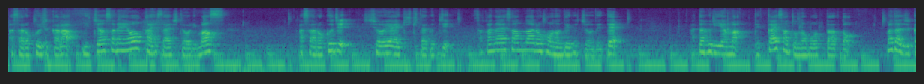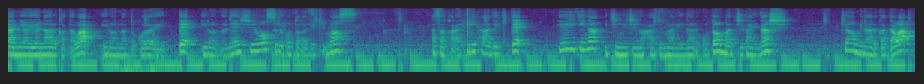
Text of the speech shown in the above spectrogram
朝6時から日朝練を開催しております。朝6時塩屋駅北口魚屋さんのある方の出口を出て旗振山鉄海山と登った後まだ時間に余裕のある方はいろんなところへ行っていろんな練習をすることができます。朝からヒーハーできて有意義な一日の始まりになること間違いなし。興味のある方は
